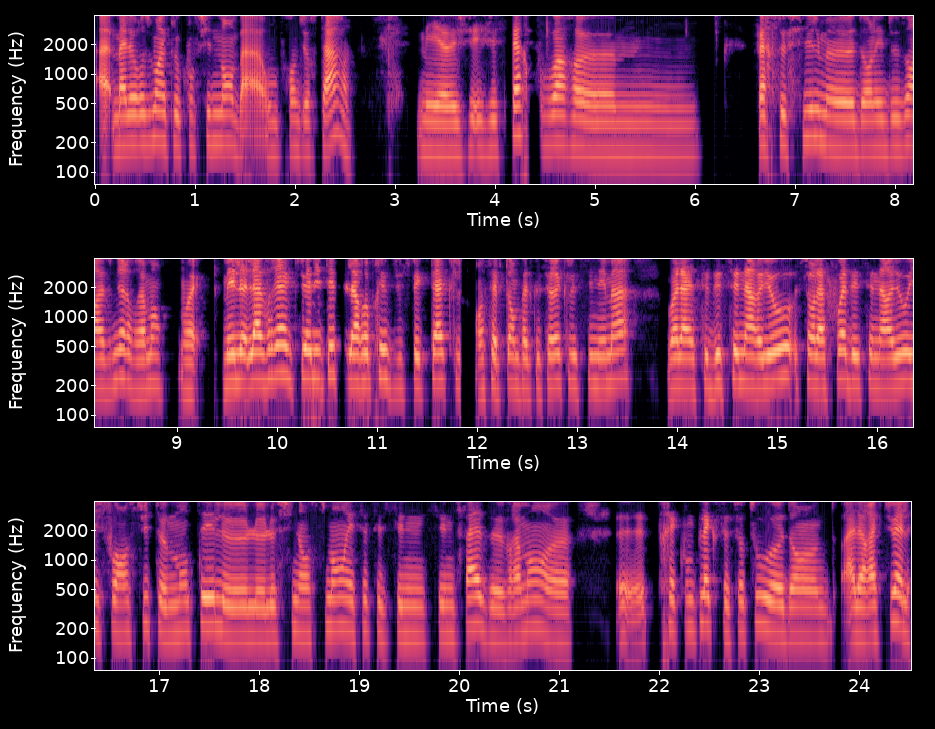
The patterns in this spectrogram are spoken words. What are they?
Ah, malheureusement, avec le confinement, bah, on prend du retard. Mais euh, j'espère pouvoir faire ce film euh, dans les deux ans à venir, vraiment. Ouais. Mais la, vraie actualité, c'est la reprise du spectacle en septembre, parce que c'est vrai que le cinéma, voilà, c'est des scénarios. Sur la foi des scénarios, il faut ensuite monter le, financement, et ça, c'est une, une, phase vraiment euh, euh, très complexe, surtout à l'heure actuelle.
